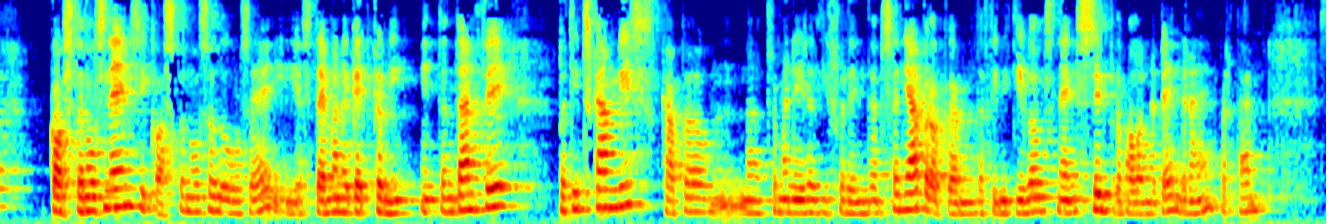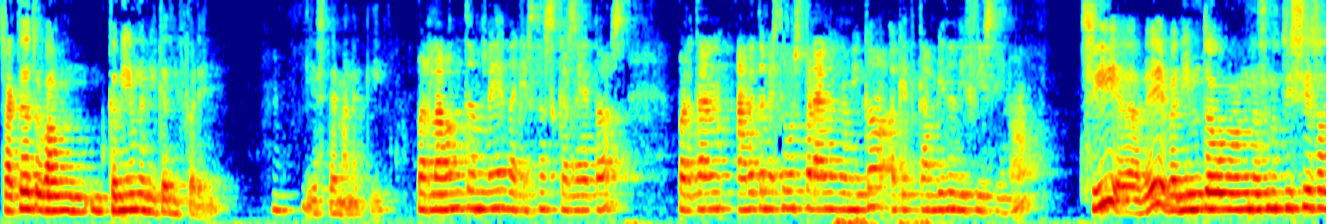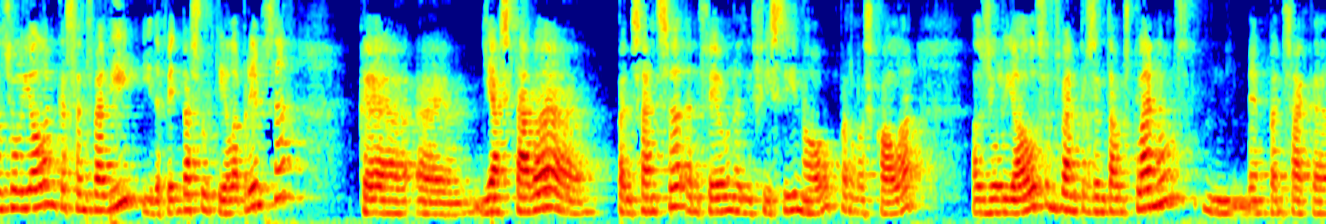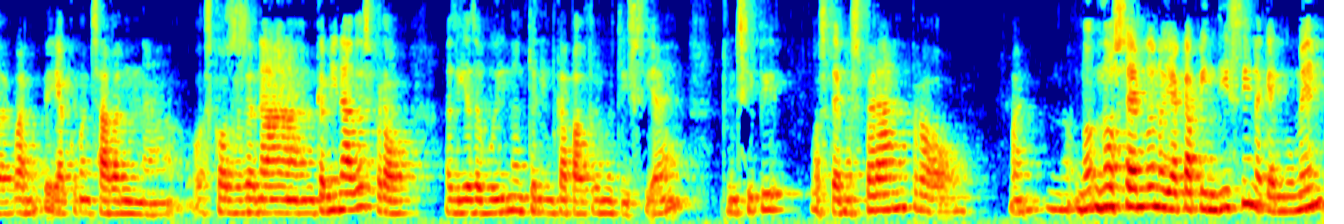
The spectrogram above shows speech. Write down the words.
costen els nens i costen els adults, eh? i estem en aquest camí, intentant fer petits canvis cap a una altra manera diferent d'ensenyar, però que en definitiva els nens sempre volen aprendre, eh? per tant es tracta de trobar un, un camí una mica diferent i estem aquí. Parlàvem també d'aquestes casetes, per tant, ara també esteu esperant una mica aquest canvi d'edifici, no? Sí, eh, bé, venim d'unes notícies al juliol en què se'ns va dir, i de fet va sortir a la premsa, que eh, ja estava pensant-se en fer un edifici nou per l'escola. Al juliol se'ns van presentar uns plànols, vam pensar que, bueno, que ja començaven eh, les coses a anar encaminades, però a dia d'avui no en tenim cap altra notícia. Eh? En principi l'estem esperant, però bueno, no, no, no sembla, no hi ha cap indici en aquest moment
